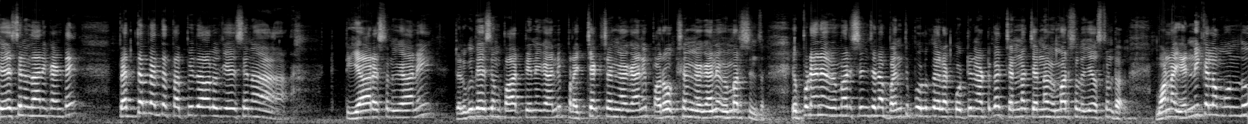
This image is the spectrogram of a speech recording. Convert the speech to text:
చేసిన దానికంటే పెద్ద పెద్ద తప్పిదాలు చేసిన టీఆర్ఎస్ని కానీ తెలుగుదేశం పార్టీని కానీ ప్రత్యక్షంగా కానీ పరోక్షంగా కానీ విమర్శించరు ఎప్పుడైనా విమర్శించిన బంతిపూలతో ఇలా కొట్టినట్టుగా చిన్న చిన్న విమర్శలు చేస్తుంటారు. మొన్న ఎన్నికల ముందు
